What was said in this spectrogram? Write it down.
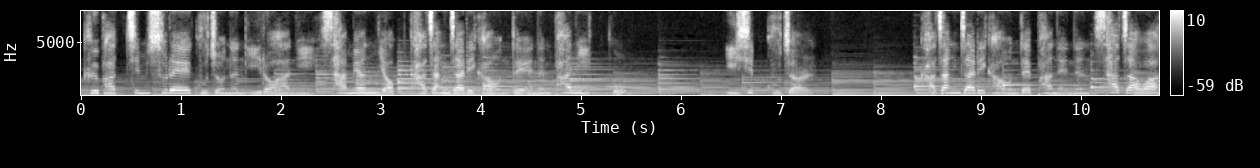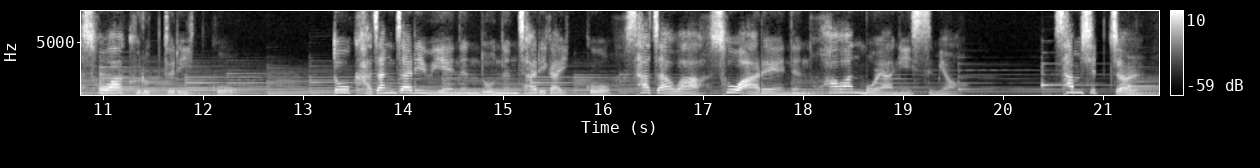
그 받침 수레의 구조는 이러하니 사면 옆 가장자리 가운데에는 판이 있고. 29절. 가장자리 가운데 판에는 사자와 소와 그룹들이 있고 또 가장자리 위에는 노는 자리가 있고 사자와 소 아래에는 화환 모양이 있으며 30절.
